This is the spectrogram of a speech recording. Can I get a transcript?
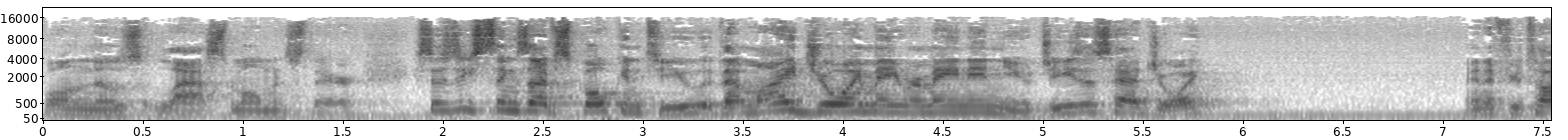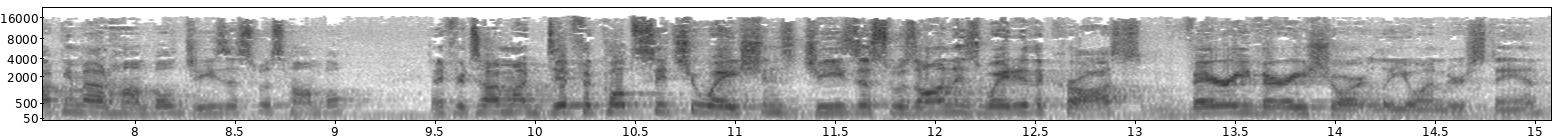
well, in those last moments there. He says, These things I've spoken to you, that my joy may remain in you. Jesus had joy. And if you're talking about humble, Jesus was humble. And if you're talking about difficult situations, Jesus was on his way to the cross very, very shortly, you understand.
